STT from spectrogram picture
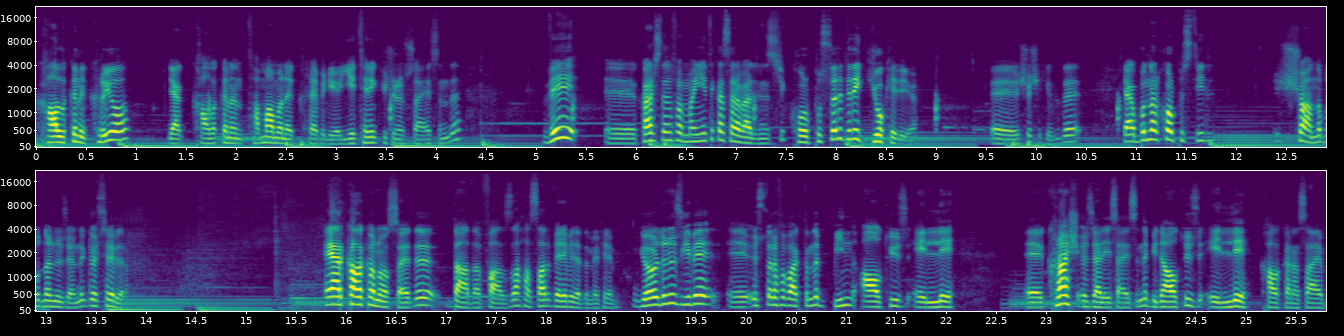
kalkanı kırıyor. Ya kalkanın tamamını kırabiliyor yetenek gücünün sayesinde. Ve e, karşı tarafa manyetik hasar verdiğiniz için korpusları direkt yok ediyor. E, şu şekilde. Ya bunlar korpus değil. Şu anda bunların üzerinde gösterebilirim. Eğer kalkan olsaydı daha da fazla hasar verebilirdim efendim. Gördüğünüz gibi e, üst tarafa baktığımda 1650 e, Crush özelliği sayesinde 1650 kalkana sahip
